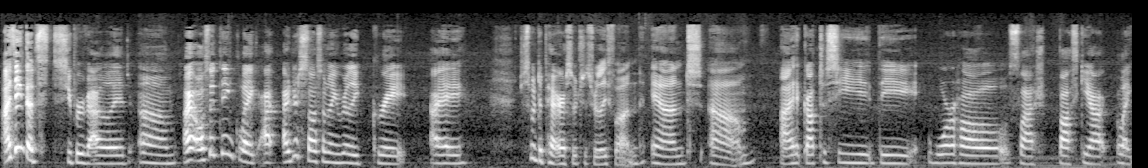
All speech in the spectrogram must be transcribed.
I think that's super valid. Um, I also think like I, I just saw something really great. I just went to Paris, which was really fun, and um, I got to see the Warhol slash Basquiat like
